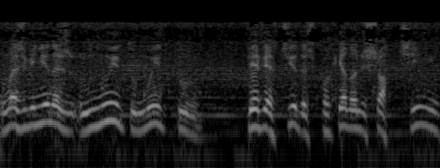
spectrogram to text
umas meninas muito, muito pervertidas, porque andam de shortinho,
